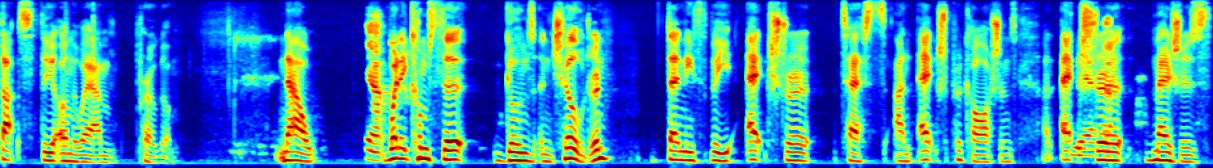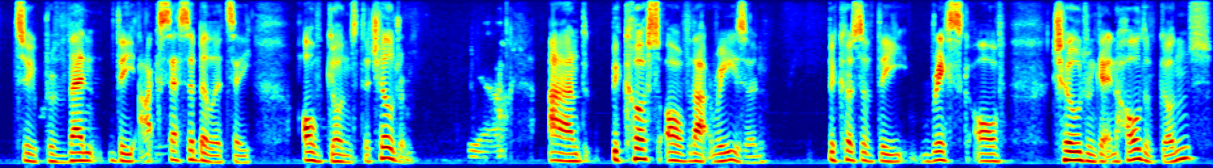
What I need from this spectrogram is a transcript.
That's the only way I'm pro gun. Now, Yeah. when it comes to guns and children, there needs to be extra tests and extra precautions and extra measures to prevent the accessibility of guns to children. Yeah. And because of that reason, because of the risk of children getting hold of guns,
